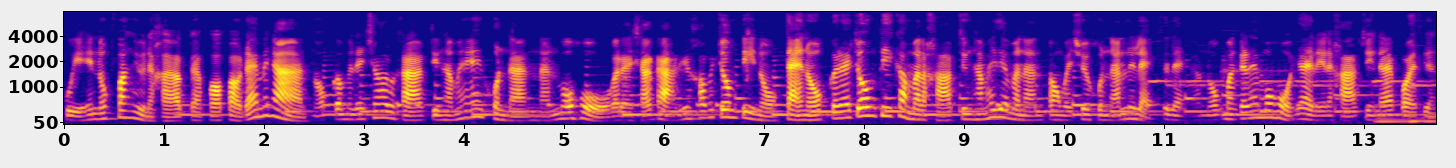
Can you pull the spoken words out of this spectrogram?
คุยให้นกฟังอยู่นะครับแต่พอเป่าได้ไม่นานนกก็ไม่ได้ชอบครับจึงทำให้ไอ้คนนั้นนั้นโมโหก็ได้ชักดาบที่เข้าไปโจมตีนก แต่นกก็ได้โจมตีกลับมาละครับ จึงทำให้เรือมานั้นต้องไปช่วยคนนั้นเลยแหละเสร็จแล้วนกมันก็ได้โมโหใหญ่เลยนะครับจึงได้ปล่อยเสียง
